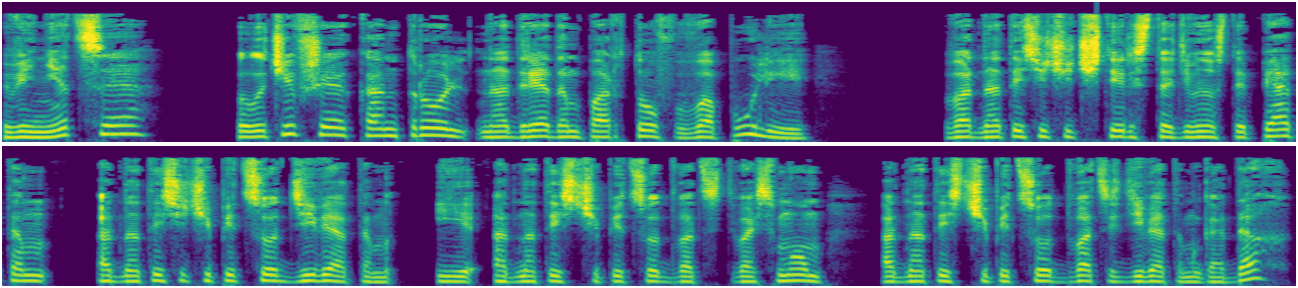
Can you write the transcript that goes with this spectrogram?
Венеция, получившая контроль над рядом портов в Апулии в 1495, 1509 и 1528-1529 годах,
